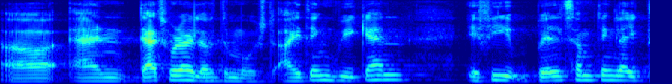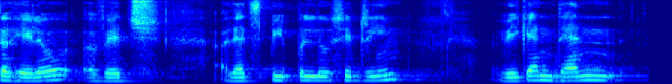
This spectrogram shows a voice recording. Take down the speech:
uh, and that's what i love the most. I think we can if we build something like the halo which lets people lucid dream we can then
